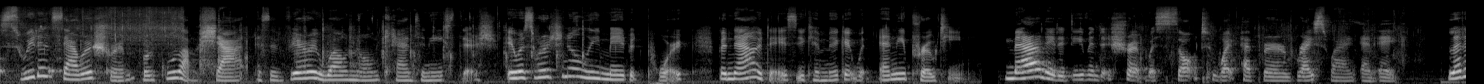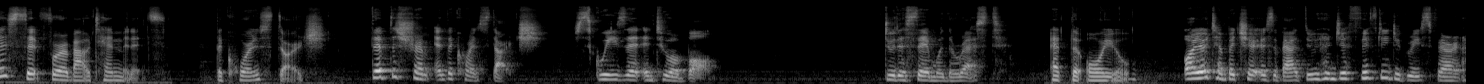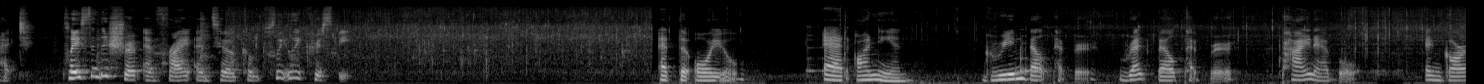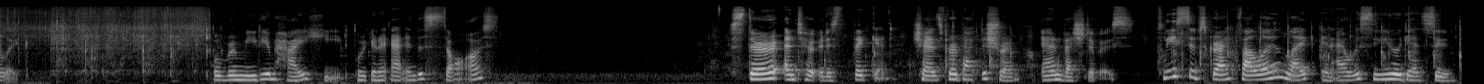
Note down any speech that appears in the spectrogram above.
Sweet and sour shrimp or gulao xia is a very well-known Cantonese dish. It was originally made with pork, but nowadays you can make it with any protein. Marinate the deveined shrimp with salt, white pepper, rice wine, and egg. Let it sit for about 10 minutes. The cornstarch. Dip the shrimp in the cornstarch. Squeeze it into a ball. Do the same with the rest. Add the oil. Oil temperature is about 350 degrees Fahrenheit. Place in the shrimp and fry until completely crispy. Add the oil. Add onion, green bell pepper, red bell pepper, pineapple, and garlic. Over medium-high heat, we're gonna add in the sauce. Stir until it is thickened. Transfer back the shrimp and vegetables. Please subscribe, follow, and like, and I will see you again soon.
